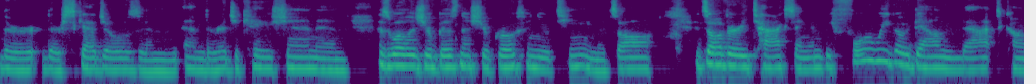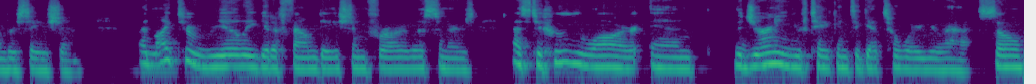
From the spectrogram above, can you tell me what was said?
their their schedules and and their education and as well as your business your growth and your team it's all it's all very taxing. And before we go down that conversation I'd like to really get a foundation for our listeners as to who you are and the journey you've taken to get to where you're at. So,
